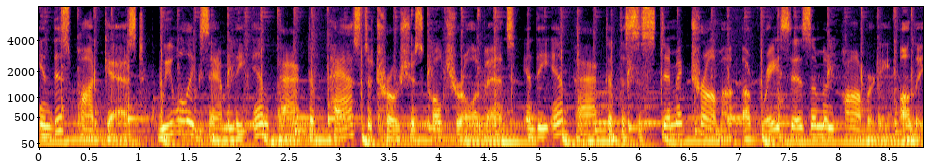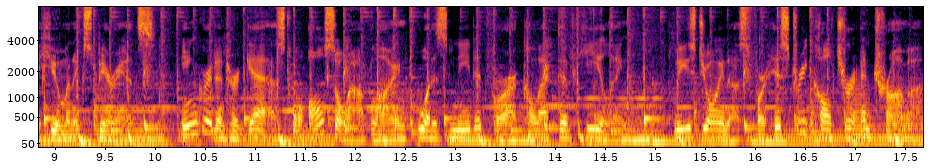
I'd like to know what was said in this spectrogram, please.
In this podcast, we will examine the impact of past atrocious cultural events and the impact of the systemic trauma of racism and poverty on the human experience. Ingrid and her guest will also outline what is needed for our collective healing. Please join us for History, Culture, and Trauma,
